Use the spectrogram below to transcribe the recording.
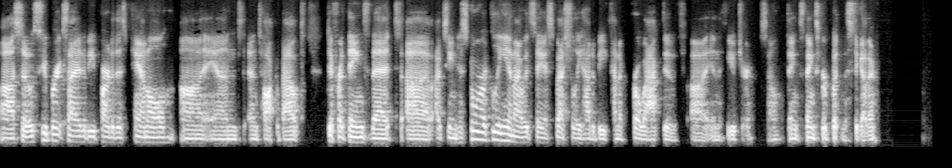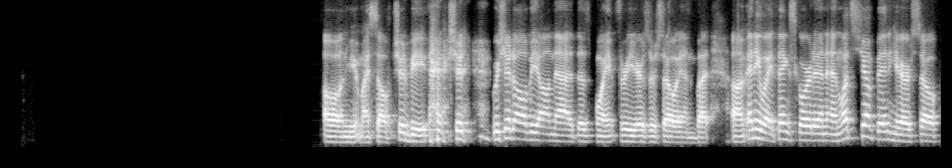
Uh, so super excited to be part of this panel uh, and and talk about different things that uh, I've seen historically, and I would say especially how to be kind of proactive uh, in the future. So thanks thanks for putting this together. I'll unmute myself. Should be should we should all be on that at this point, three years or so in. But um, anyway, thanks, Gordon, and let's jump in here. So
